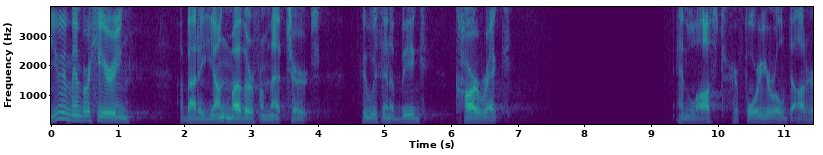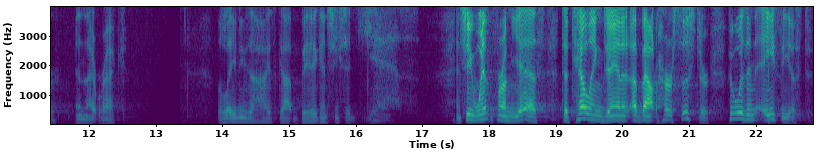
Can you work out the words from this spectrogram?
Do you remember hearing about a young mother from that church who was in a big car wreck and lost her four year old daughter in that wreck? The lady's eyes got big and she said, Yes. And she went from yes to telling Janet about her sister, who was an atheist.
